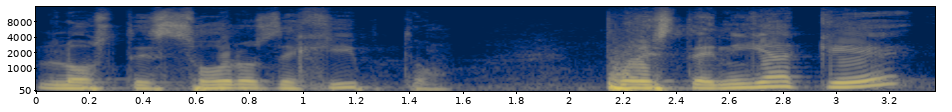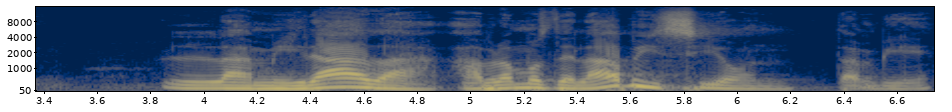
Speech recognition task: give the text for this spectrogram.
los tesoros de Egipto, pues tenía que la mirada, hablamos de la visión también,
